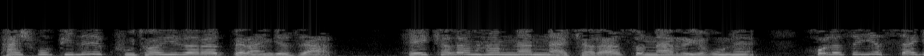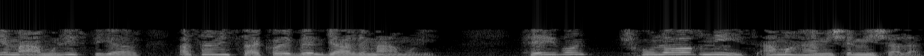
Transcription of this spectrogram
پشم و پیله کوتاهی دارد به رنگ زرد. هیکلان هم نه نکره و نه ریغونه. خلاصه یه سگ معمولی است دیگر از همین سگهای ولگرد معمولی. حیوان چلاق نیست اما همیشه میشلد.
